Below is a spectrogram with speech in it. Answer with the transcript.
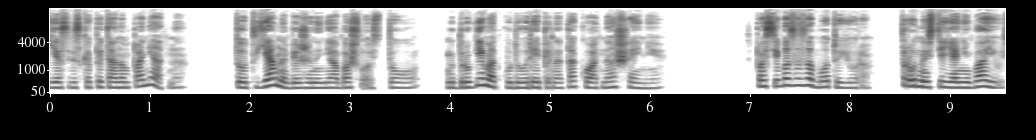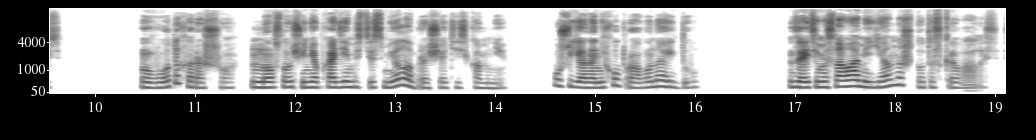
если с капитаном понятно, тут явно без жены не обошлось, то к другим откуда у Репина такое отношение? Спасибо за заботу, Юра. Трудностей я не боюсь. Вот и хорошо, но в случае необходимости смело обращайтесь ко мне. Уж я на них управу найду. За этими словами явно что-то скрывалось.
